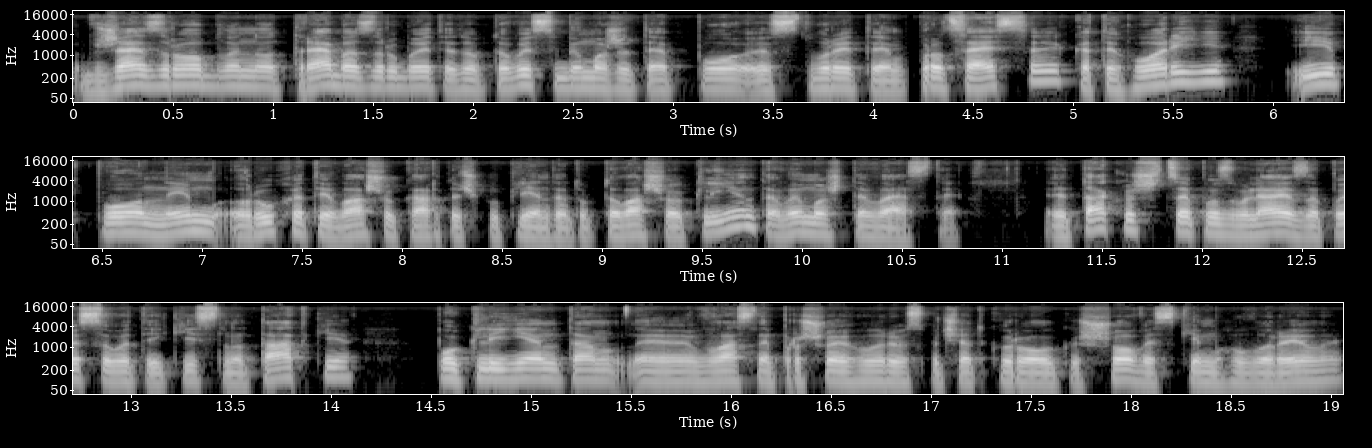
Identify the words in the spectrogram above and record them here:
вже зроблено, треба зробити. Тобто ви собі можете створити процеси, категорії і по ним рухати вашу карточку клієнта. Тобто вашого клієнта ви можете вести. Е, Також це дозволяє записувати якісь нотатки по клієнтам, е, власне, про що я говорив спочатку ролику, що ви з ким говорили,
